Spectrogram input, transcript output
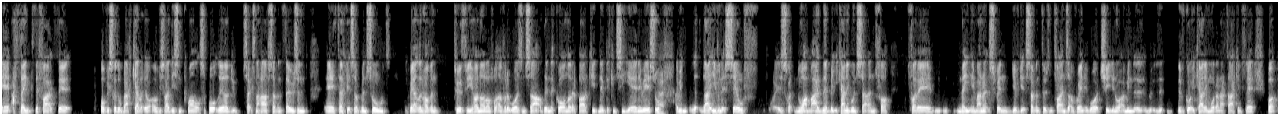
Uh, I think the fact that obviously there'll be a, obviously a decent Kilmarnock support there. Six and a half, seven thousand uh, tickets have been sold. Better than having two, three hundred or whatever it was on Saturday in the corner at Parkhead. Nobody can see you anyway. So right. I mean, that even itself is like not a magnet, but you can't go and sit in for for uh, 90 minutes when you've got 7,000 fans that have went to watch you. You know, what I mean, they've got to carry more an attacking threat, but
